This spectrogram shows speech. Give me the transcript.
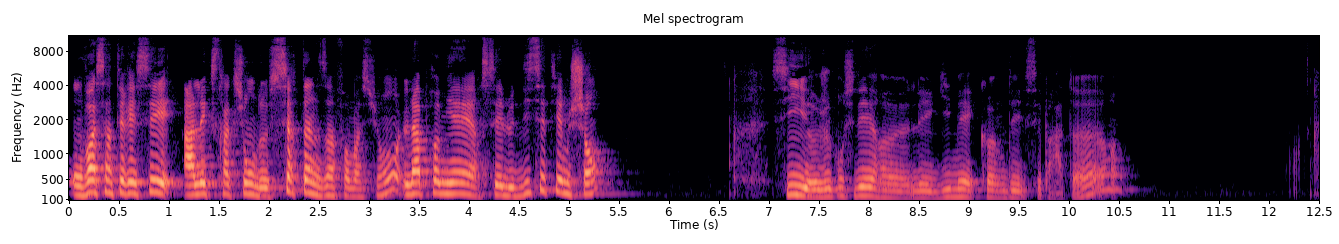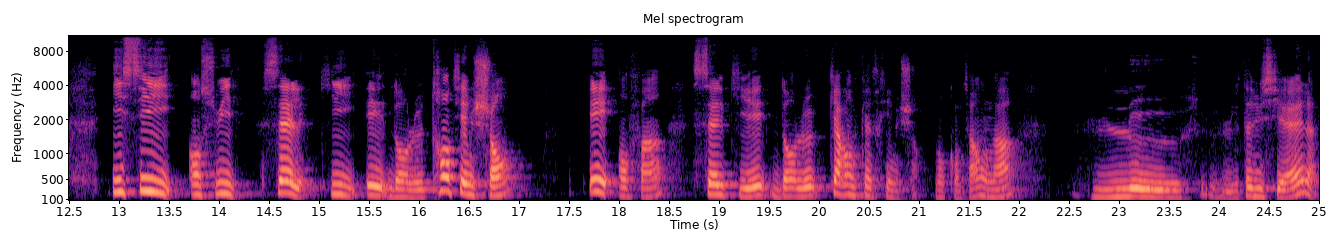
on va s'intéresser à l'extraction de certaines informations. La première, c'est le 17e champ. Si euh, je considère euh, les guillemets comme des séparateurs. Ici, ensuite, celle qui est dans le 30e champ et enfin celle qui est dans le 44e champ. Donc comme ça on a l'état du ciel,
